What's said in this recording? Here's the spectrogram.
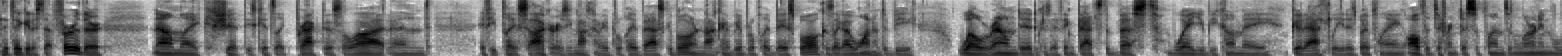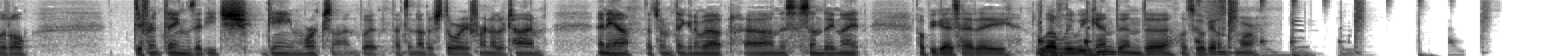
To take it a step further, now I'm like, shit, these kids like practice a lot, and if he plays soccer, is he not going to be able to play basketball or not going to be able to play baseball? Because like I want him to be well rounded because I think that's the best way you become a good athlete is by playing all the different disciplines and learning the little different things that each game works on. But that's another story for another time. Anyhow, that's what I'm thinking about uh, on this Sunday night. Hope you guys had a lovely weekend and uh, let's go get them tomorrow.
